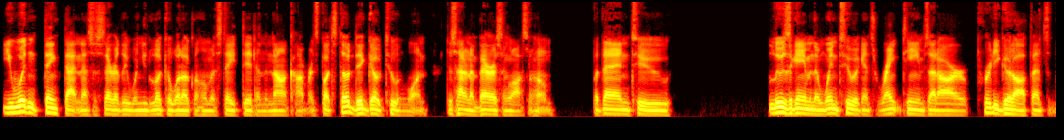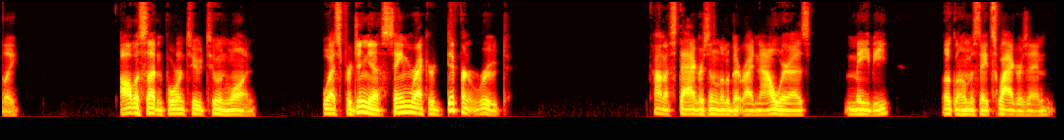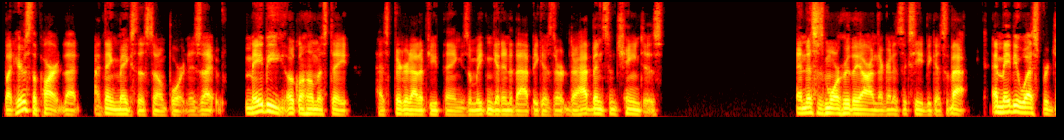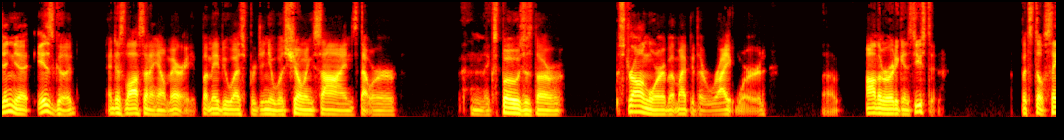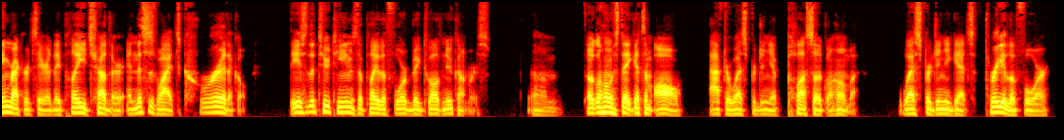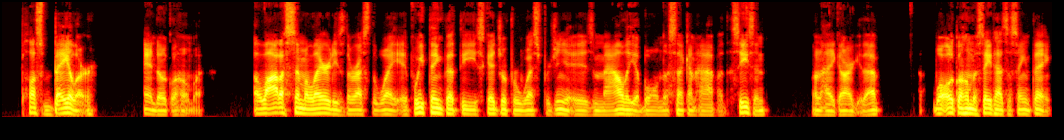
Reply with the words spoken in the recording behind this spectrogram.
You wouldn't think that necessarily when you look at what Oklahoma State did in the non conference, but still did go two and one, just had an embarrassing loss at home. But then to lose a game and then win two against ranked teams that are pretty good offensively, all of a sudden four and two, two and one. West Virginia, same record, different route, kind of staggers in a little bit right now, whereas maybe Oklahoma State swaggers in. But here's the part that I think makes this so important is that maybe Oklahoma State has figured out a few things, and we can get into that because there there have been some changes. And this is more who they are, and they're going to succeed because of that. And maybe West Virginia is good and just lost on a Hail Mary, but maybe West Virginia was showing signs that were exposed as the strong word, but might be the right word. Uh, on the road against Houston. But still, same records here. They play each other, and this is why it's critical. These are the two teams that play the four Big 12 newcomers. Um, Oklahoma State gets them all after West Virginia plus Oklahoma. West Virginia gets three of the four plus Baylor and Oklahoma. A lot of similarities the rest of the way. If we think that the schedule for West Virginia is malleable in the second half of the season, I don't know how you can argue that. Well, Oklahoma State has the same thing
